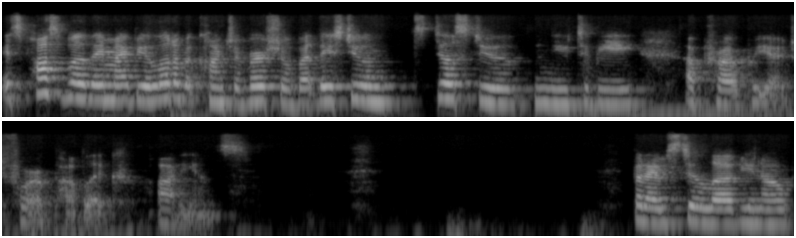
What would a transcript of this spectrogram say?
it's possible they might be a little bit controversial but they still still still need to be appropriate for a public audience. But i would still love you know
